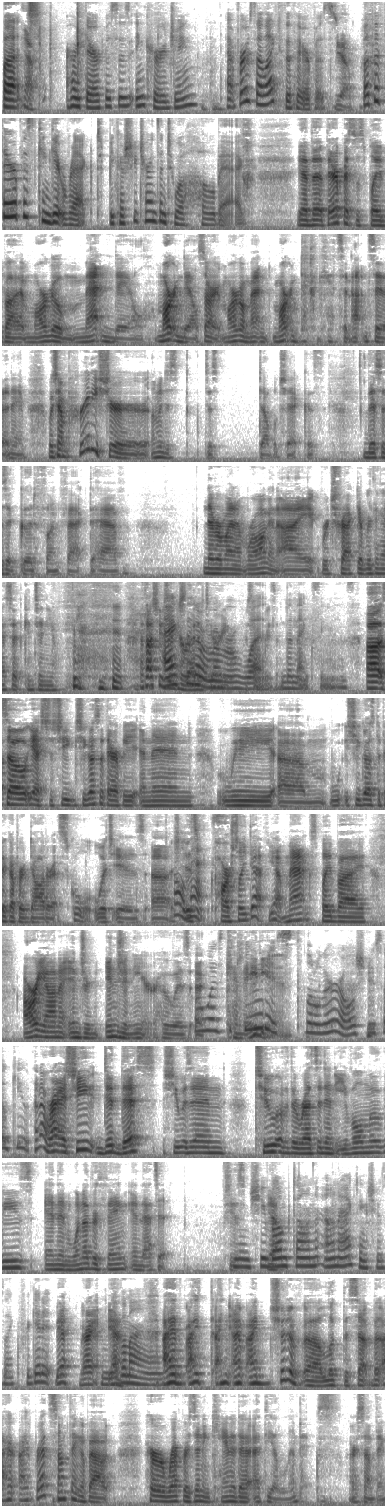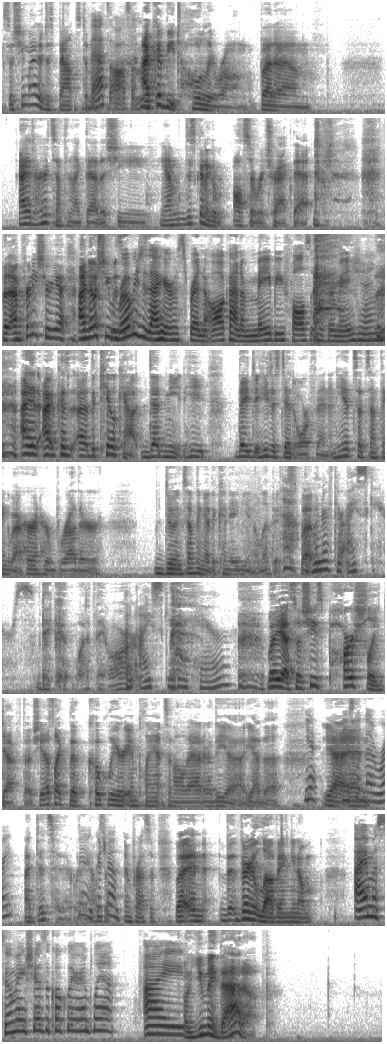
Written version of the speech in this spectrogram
But Yeah. her therapist is encouraging. At first, I liked the therapist. Yeah. But the therapist can get wrecked because she turns into a hoe bag. yeah. The therapist was played by Margo Martindale. Martindale, sorry, Margo Martin. Martin. I can't say not say that name. Which I'm pretty sure. Let me just just double check because this is a good fun fact to have. Never mind, I'm wrong, and I retract everything I said. Continue. I thought she was I in actually don't remember what the next scene is. Uh, so yeah, so she she goes to therapy, and then we um w- she goes to pick up her daughter at school, which is uh Oh, is Max. partially deaf. Yeah, Max played by Aryana Ingen- Engineer, who is a Who was the Canadian. cutest little girl? She was so cute. I know, right? She did this. She was in two of the Resident Evil movies, and then one other thing, and that's it. And then she yeah. bumped on on acting. She was like, "Forget it." Yeah, right. yeah. Never mind. I had I I, I should have uh, looked this up, but I, I read something about her representing Canada at the Olympics or something. So she might have just bounced to. That's awesome. I could be totally wrong, but um, I had heard something like that that she. Yeah, I'm just gonna go also retract that. but I'm pretty sure. Yeah, I know she was. Roby's just out here spreading all kind of maybe false information. I had I because uh, the kill count, dead meat. He they he just did orphan, and he had said something about her and her brother doing something at the Canadian Olympics. But I wonder if they're ice skaters. they could. What if they are An ice skating pair? But yeah, so she's partially deaf though. She has like the cochlear implants and all that, or the uh, yeah the Yeah. Yeah, You said that right. I did say that right. Yeah, That good job. Impressive, but and the, very loving. You know. I am assuming she has a cochlear implant. I. Oh, you made that up.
